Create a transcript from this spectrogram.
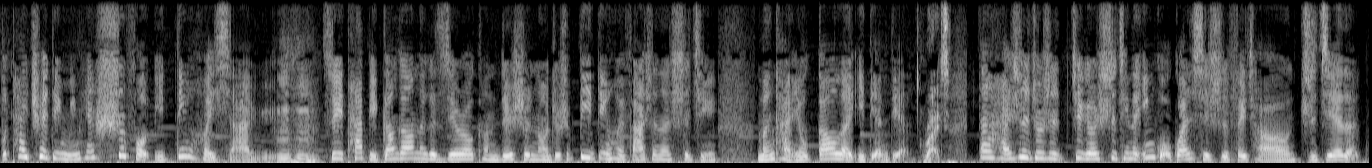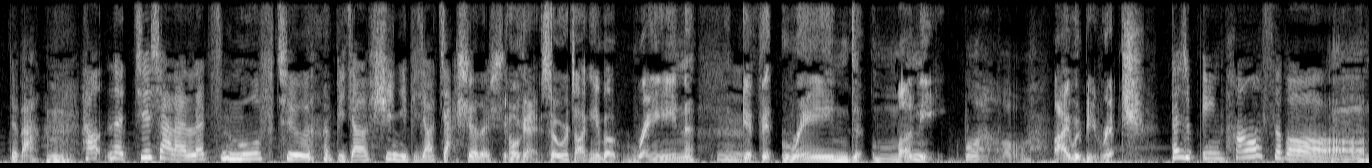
不太确定明天是否一定会下雨，嗯哼，所以它比刚刚那个 zero conditional 就是必定会发生的事情门槛又高了一点点， Right. 但还是就是这个事情的因果关系是非常直接的，对吧？嗯，好，那接下来 let's move to 比较虚拟、比较假设的事情。 Okay, so we're talking about rain. If it rained money, 哇哦！ I would be rich. 但是 impossible，、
